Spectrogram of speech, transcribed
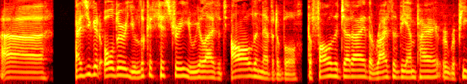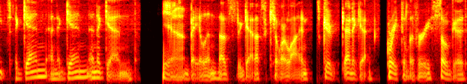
Uh, as you get older, you look at history, you realize it's all inevitable. The fall of the Jedi, the rise of the Empire, it repeats again and again and again. Yeah. Baylan, that's again, that's a killer line. It's good, and again, great delivery, so good.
